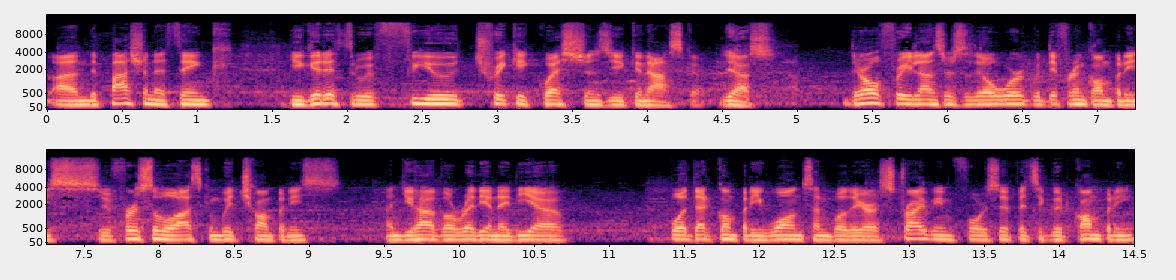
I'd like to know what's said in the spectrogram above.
and the passion. I think you get it through a few tricky questions you can ask him. Yes. They're all freelancers, so they all work with different companies. So first of all, ask them which companies, and you have already an idea what that company wants and what they are striving for. So if it's a good company,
